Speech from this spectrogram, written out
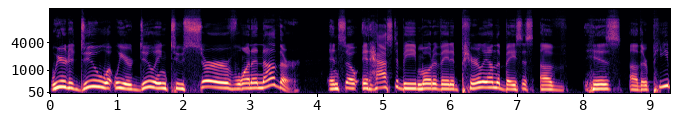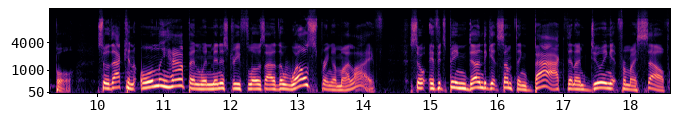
We are to do what we are doing to serve one another. And so it has to be motivated purely on the basis of his other people. So that can only happen when ministry flows out of the wellspring of my life. So if it's being done to get something back, then I'm doing it for myself,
